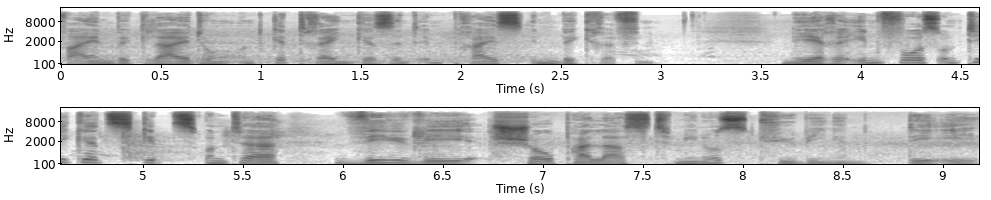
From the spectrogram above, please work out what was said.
Weinbegleitung und Getränke sind im Preis inbegriffen. Nähere Infos und Tickets gibt's unter www.showpalast-tübingen.de.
